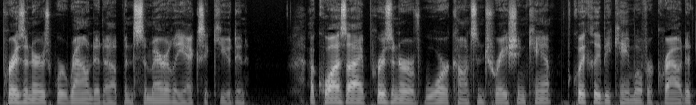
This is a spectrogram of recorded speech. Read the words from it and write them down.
prisoners were rounded up and summarily executed. A quasi prisoner of war concentration camp quickly became overcrowded,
